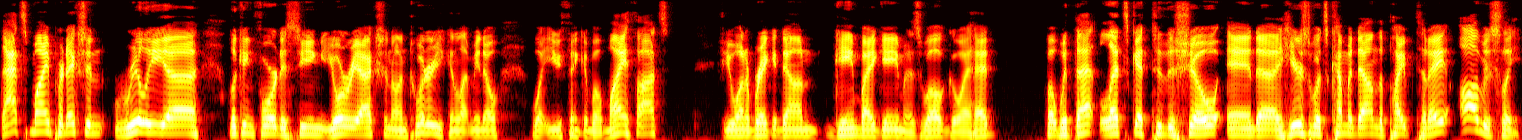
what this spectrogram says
That's my prediction. Really uh, looking forward to seeing your reaction on Twitter. You can let me know what you think about my thoughts. If you want to break it down game by game as well, go ahead. But with that, let's get to the show. And uh, here's what's coming down the pipe today. Obviously,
